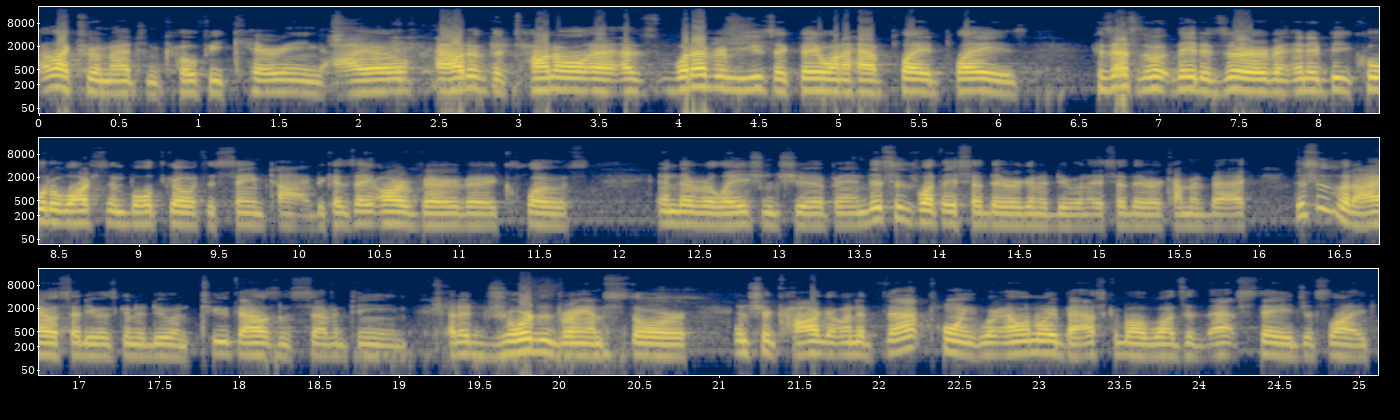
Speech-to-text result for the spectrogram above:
I like to imagine Kofi carrying Ayo out of the tunnel as whatever music they want to have played plays, because that's what they deserve, and it'd be cool to watch them both go at the same time because they are very, very close in their relationship. And this is what they said they were going to do when they said they were coming back. This is what Ayo said he was going to do in 2017 at a Jordan Brand store in Chicago. And at that point, where Illinois basketball was at that stage, it's like,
